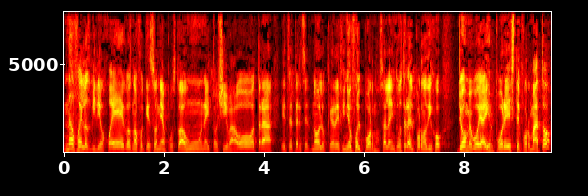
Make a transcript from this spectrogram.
no fue los videojuegos, no fue que Sony apostó a una y Toshiba a otra, etcétera, etcétera. No, lo que definió fue el porno. O sea, la industria del porno dijo, yo me voy a ir por este formato,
